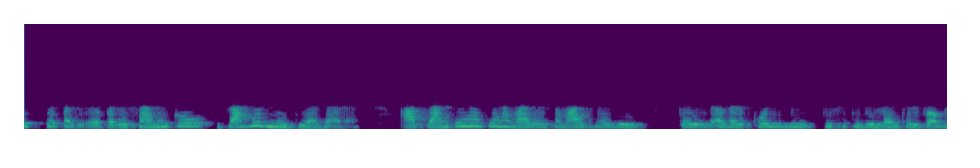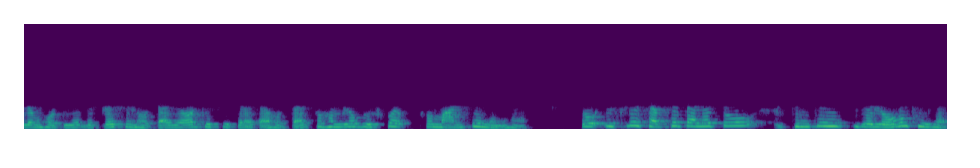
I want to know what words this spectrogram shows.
इस पर, परेशानी को ज़ाहिर नहीं किया जा रहा। आप जानते हैं कि हमारे समाज में भी कई अगर कोई भी किसी की भी मेंटल प्रॉब्लम होती है डिप्रेशन होता है या और किसी तरह का होता है तो हम लोग उसको को मानते नहीं हैं। तो इसलिए सबसे पहले तो थिंकिंग जो लोगों की है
